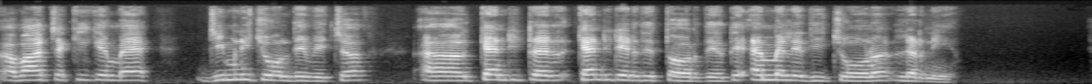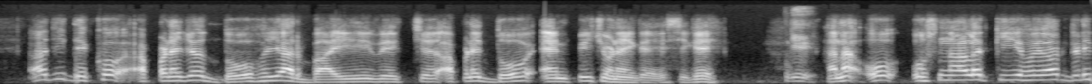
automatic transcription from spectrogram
ਆਵਾਜ਼ ਚੱਕੀ ਕਿ ਮੈਂ ਜਿਮਨੀ ਚੋਣ ਦੇ ਵਿੱਚ ਕੈਂਡੀਡੇਟ ਕੈਂਡੀਡੇਟ ਦੇ ਤੌਰ ਦੇ ਉੱਤੇ ਐਮਐਲਏ ਦੀ ਚੋਣ ਲੜਨੀ ਹੈ। ਆ ਜੀ ਦੇਖੋ ਆਪਣੇ ਜੋ 2022 ਵਿੱਚ ਆਪਣੇ ਦੋ ਐਮਪੀ ਚੁਣੇ ਗਏ ਸੀਗੇ। ਜੀ। ਹਨਾ ਉਹ ਉਸ ਨਾਲ ਕੀ ਹੋਇਆ ਜਿਹੜੀ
